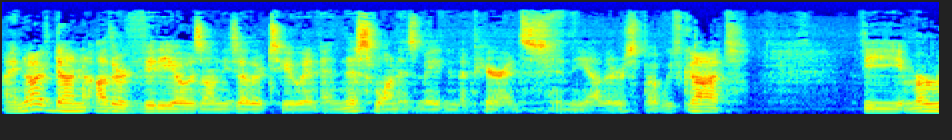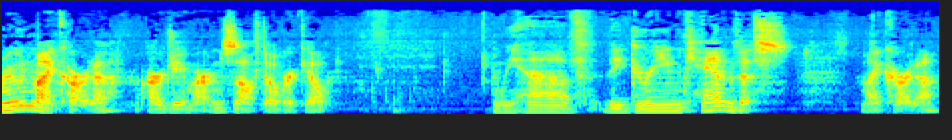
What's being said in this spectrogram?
I know I've done other videos on these other two, and, and this one has made an appearance in the others, but we've got the Maroon Micarta, RJ Martin Soft Overkill we have the green canvas micarta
